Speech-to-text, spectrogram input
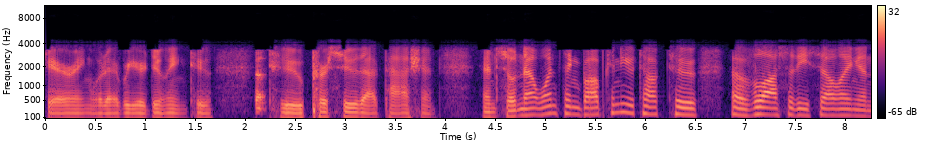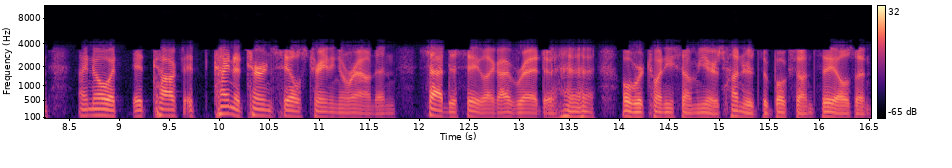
sharing whatever you're doing to to pursue that passion. And so now, one thing, Bob, can you talk to uh, velocity selling? And I know it it talked it kind of turned sales training around. And sad to say, like I've read over twenty some years, hundreds of books on sales, and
